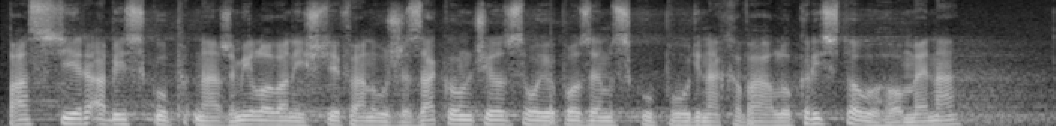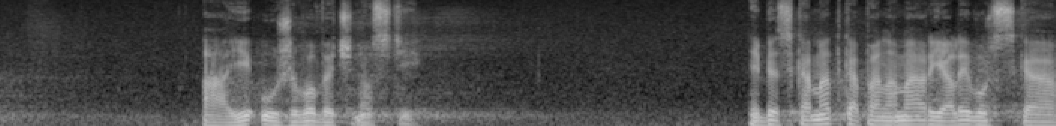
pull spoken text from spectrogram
Pastier a biskup, náš milovaný Štefan, už zakončil svoju pozemskú púť na chválu Kristovho mena a je už vo väčšnosti. Nebeská matka Pana Mária Levočská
